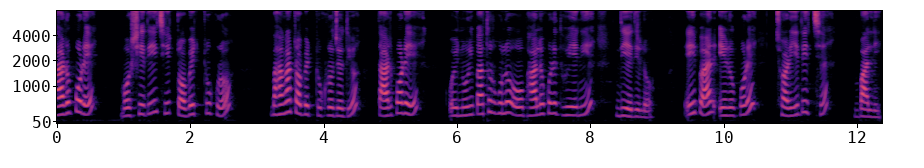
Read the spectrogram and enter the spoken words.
তার উপরে বসিয়ে দিয়েছি টবের টুকরো, ভাঙা টবের টুকরো যদিও। তারপরে ওই নুড়ি পাথরগুলো ও ভালো করে ধুয়ে নিয়ে দিয়ে দিল। এইবার এর ওপরে ছড়িয়ে দিচ্ছে বালি।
